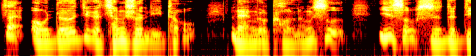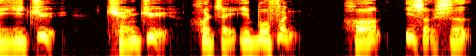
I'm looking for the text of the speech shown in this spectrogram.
在偶得这个城市里头，两个可能是一首诗的第一句、全句或者一部分，和一首诗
